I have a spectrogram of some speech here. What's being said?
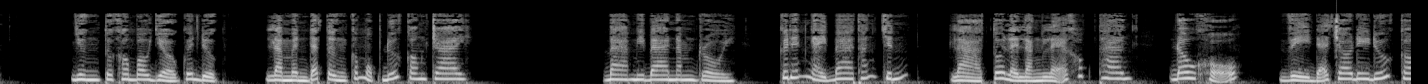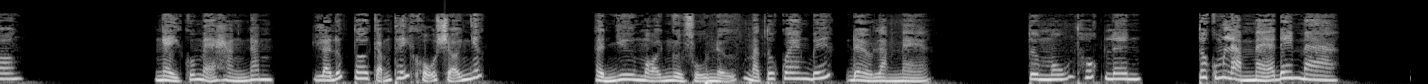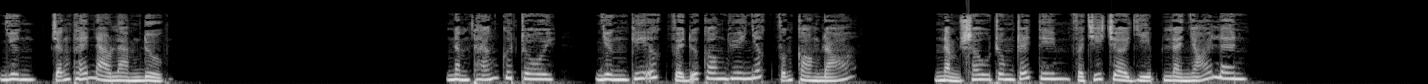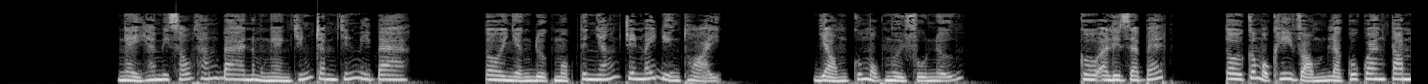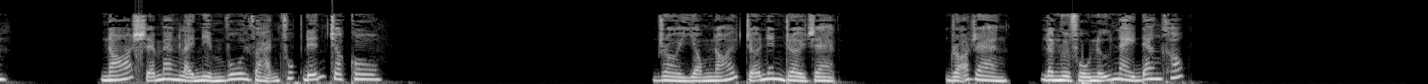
nhưng tôi không bao giờ quên được là mình đã từng có một đứa con trai. 33 năm rồi, cứ đến ngày 3 tháng 9 là tôi lại lặng lẽ khóc than, đau khổ vì đã cho đi đứa con. Ngày của mẹ hàng năm là lúc tôi cảm thấy khổ sở nhất. Hình như mọi người phụ nữ mà tôi quen biết đều làm mẹ. Tôi muốn thốt lên, tôi cũng làm mẹ đây mà, nhưng chẳng thể nào làm được. Năm tháng cứ trôi, nhưng ký ức về đứa con duy nhất vẫn còn đó. Nằm sâu trong trái tim và chỉ chờ dịp là nhói lên. Ngày 26 tháng 3 năm 1993, tôi nhận được một tin nhắn trên máy điện thoại. Giọng của một người phụ nữ. Cô Elizabeth, tôi có một hy vọng là cô quan tâm. Nó sẽ mang lại niềm vui và hạnh phúc đến cho cô. Rồi giọng nói trở nên rời rạc. Rõ ràng là người phụ nữ này đang khóc.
